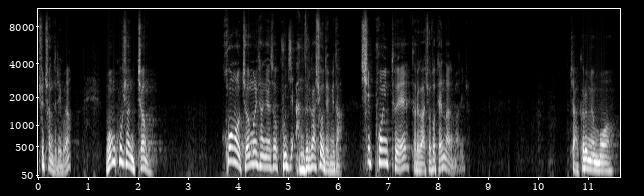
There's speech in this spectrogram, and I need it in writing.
추천드리고요. 원쿠션 점, 코너 점을 향해서 굳이 안 들어가셔도 됩니다. 10포인트에 들어가셔도 된다는 말이죠. 자, 그러면 뭐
